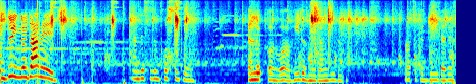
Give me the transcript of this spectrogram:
I'm doing no damage. And this is impossible. And look, oh wow, he does no damage either. That's a good deed, I guess.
